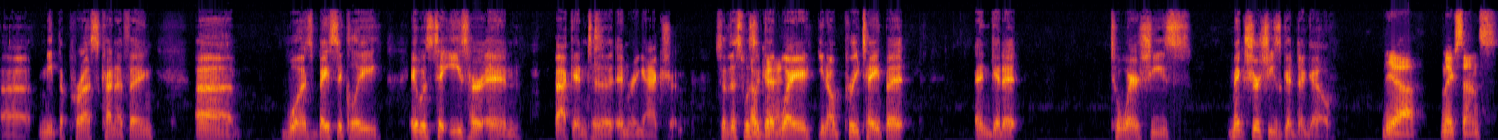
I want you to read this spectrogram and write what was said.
uh, meet the press kind of thing, uh, was basically it was to ease her in back into in ring action. So this was a good way, you know, pre-tape it and get it to where she's make sure she's good to go. Yeah, makes sense.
